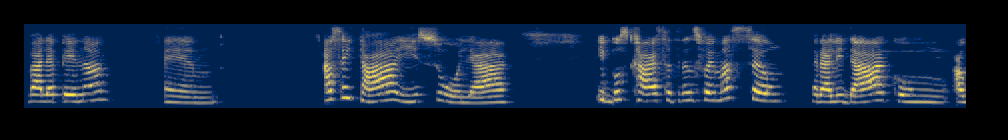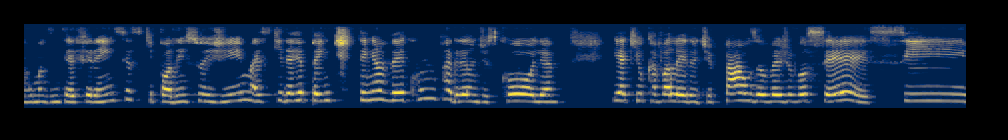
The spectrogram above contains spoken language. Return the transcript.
vale a pena é, aceitar isso, olhar e buscar essa transformação para lidar com algumas interferências que podem surgir, mas que de repente tem a ver com um padrão de escolha. E aqui o cavaleiro de paus, eu vejo você se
